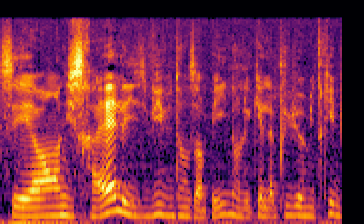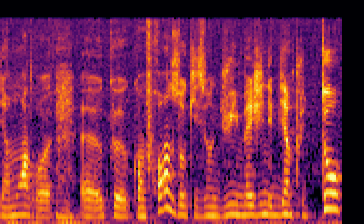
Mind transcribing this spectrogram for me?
C'est en Israël, ils vivent dans un pays dans lequel la pluviométrie est bien moindre mm. euh, qu'en France, donc ils ont dû imaginer bien plus tôt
